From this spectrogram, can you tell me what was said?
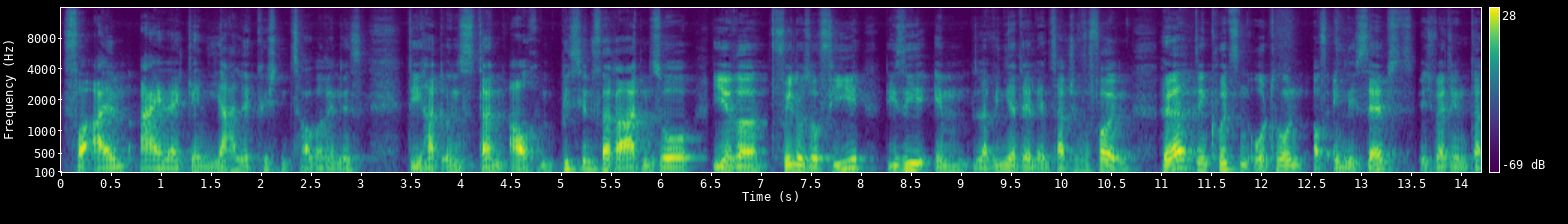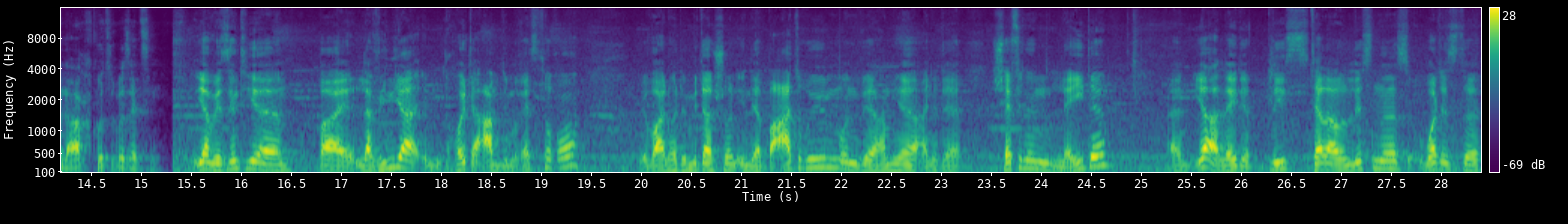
vor allem eine geniale Küchenzauberin ist. Die hat uns dann auch ein bisschen verraten, so ihre Philosophie, die sie im Lavinia del Ensanche verfolgen. Hör den kurzen O-Ton auf Englisch selbst. Ich werde ihn danach kurz übersetzen. Ja, wir sind hier bei Lavinia heute Abend im Restaurant Wir waren heute Mittag schon in der Bar drüben und wir haben hier eine der Chefinnen, Leide. And yeah, Leide, please tell our listeners what is the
